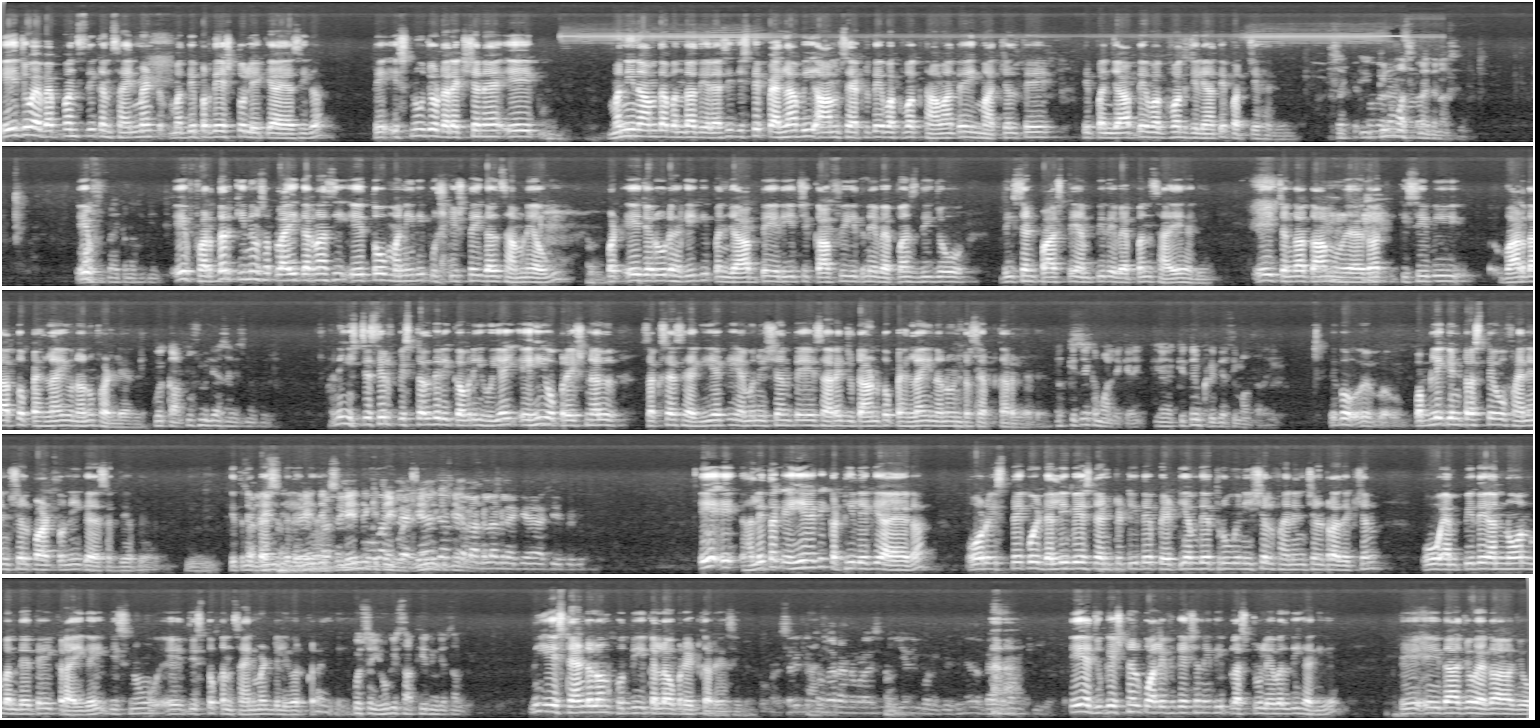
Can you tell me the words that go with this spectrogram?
ਇਹ ਜੋ ਹੈ ਵੈਪਨਸ ਦੀ ਕਨਸਾਈਨਮੈਂਟ ਮੱਧ ਪ੍ਰਦੇਸ਼ ਤੋਂ ਲੈ ਕੇ ਆਇਆ ਸੀਗਾ ਤੇ ਇਸ ਨੂੰ ਜੋ ਡਾਇਰੈਕਸ਼ਨ ਹੈ ਇਹ ਮਨੀ ਨਾਮ ਦਾ ਬੰਦਾ ਦੇ ਰਿਹਾ ਸੀ ਜਿਸ ਤੇ ਪਹਿਲਾਂ ਵੀ ਆਰਮਸ ਐਕਟ ਦੇ ਵੱਖ-ਵੱਖ ਥਾਵਾਂ ਤੇ ਹਿਮਾਚਲ ਤੇ ਤੇ ਪੰਜਾਬ ਦੇ ਵੱਖ-ਵੱਖ ਜ਼ਿਲ੍ਹਿਆਂ ਤੇ ਪਰਚੇ ਹੈਗੇ ਨੇ। ਸਰ ਕਿਹਨੂੰ ਸਪਲਾਈ ਕਰਨਾ ਸੀ? ਇਹ ਫਰਦਰ ਕਿਹਨੂੰ ਸਪਲਾਈ ਕਰਨਾ ਸੀ? ਇਹ ਤੋਂ ਮਨੀ ਦੀ ਪੁਸ਼ਕਿਸ਼ ਤੇ ਹੀ ਗੱਲ ਸਾਹਮਣੇ ਆਊਗੀ। ਬਟ ਇਹ ਜ਼ਰੂਰ ਹੈਗੀ ਕਿ ਪੰਜਾਬ ਦੇ ਏਰੀਆ 'ਚ ਕਾਫੀ ਇਤਨੇ ਵੈਪਨਸ ਦੀ ਜੋ ਰੀਸੈਂਟ ਪਾਸਟ ਤੇ ਐਮਪੀ ਦੇ ਵੈਪਨਸ ਆਏ ਹੈਗੇ। ਇਹ ਚੰਗਾ ਕੰਮ ਹੋਇਆ ਹੈਗਾ ਕਿ ਕਿਸੇ ਵੀ ਵਾਰਦਾਤ ਤੋਂ ਪਹਿਲਾਂ ਹੀ ਉਹਨਾਂ ਨੂੰ ਫੜ ਲਿਆ ਜਾਵੇ ਕੋਈ ਕਾਰਤੂਸ ਮਿਲਿਆ ਸਰ ਇਸमें ਕੋਈ? ਨਹੀਂ ਇਸ 'ਚ ਸਿਰਫ ਪਿਸਟਲ ਦੀ ਰਿਕਵਰੀ ਹੋਈ ਹੈ। ਇਹੀ ਆਪਰੇਸ਼ਨਲ ਸਕਸੈਸ ਹੈਗੀ ਹੈ ਕਿ ਐਮੂਨੀਸ਼ਨ ਤੇ ਇਹ ਸਾਰੇ ਜੁਟਾਣ ਤੋਂ ਪਹਿਲਾਂ ਹੀ ਇਹਨਾਂ ਨੂੰ ਇੰਟਰਸੈਪਟ ਕਰ ਲਿਆ ਜਾਵੇ ਕਿਤੇ ਕਮਾ ਲੈ ਕੇ ਕਿਤੇ ਖਰੀਦਿਆ ਸੀ ਮਾਲ ਸਾਰਾ ਜੀ ਦੇਖੋ ਪਬਲਿਕ ਇੰਟਰਸਟ ਤੇ ਉਹ ਫਾਈਨੈਂਸ਼ੀਅਲ ਪਾਰਟ ਤੋਂ ਨਹੀਂ ਕਹਿ ਸਕਦੇ ਆਪਾਂ ਕਿ ਕਿਤਨੇ ਪੈਸੇ ਦੇ ਲੈਣ ਦੇ ਲੈਣ ਦੇ ਕਿਤਨੇ ਲੈਣ ਦੇ ਕਿਤਨੇ ਅਲੱਗ-ਅਲੱਗ ਲੈ ਕੇ ਆਇਆ ਕੇਪੀ ਇਹ ਹਲੇ ਤੱਕ ਇਹ ਹੈ ਕਿ ਇਕੱਠੀ ਲੈ ਕੇ ਆਇਆ ਹੈਗਾ ਔਰ ਇਸ ਤੇ ਕੋਈ ਦਿੱਲੀ ਬੇਸਡ ਐਂਟੀਟੀ ਤੇ ਪੇਟੀਐਮ ਦੇ ਥਰੂ ਇਨੀਸ਼ੀਅਲ ਫਾਈਨੈਂਸ਼ੀਅਲ ਟ੍ਰਾਂਜੈਕਸ਼ਨ ਉਹ ਐਮਪੀ ਦੇ ਅਨਨੋਨ ਬੰਦੇ ਤੇ ਕਰਾਈ ਗਈ ਜਿਸ ਨੂੰ ਜਿਸ ਤੋਂ ਕਨਸਾਈਨਮੈਂਟ ਡਿਲੀਵਰ ਕਰਾਈ ਗਈ। ਕੋਈ ਸਹਿਯੋਗੀ ਸਾਥੀ ਨਹੀਂ ਸਭ? ਨਹੀਂ ਇਹ ਸਟੈਂਡ ਅਲੋਨ ਖੁਦ ਹੀ ਇਕੱਲਾ ਆਪਰੇਟ ਕਰ ਰਿਹਾ ਸੀ? ਸਰ ਇਹ ਐਜੂਕੇਸ਼ਨਲ ਕੁਆਲੀਫਿਕੇਸ਼ਨ ਇਹਦੀ ਪਲੱਸ 2 ਲੈਵਲ ਦੀ ਹੈਗੀ ਹੈ। ਤੇ ਇਹਦਾ ਜੋ ਹੈਗਾ ਜੋ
